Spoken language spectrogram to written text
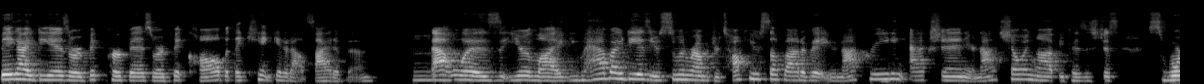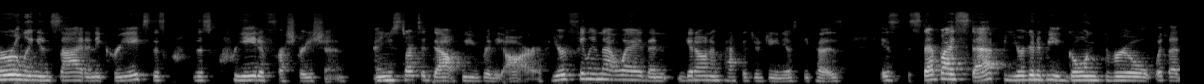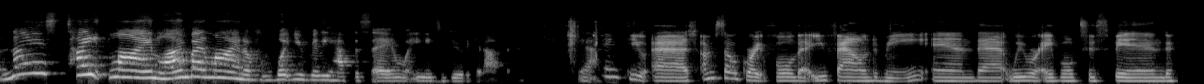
big ideas or a big purpose or a big call, but they can't get it outside of them. That mm. was you're like you have ideas, you're swimming around, but you're talking yourself out of it. You're not creating action. You're not showing up because it's just swirling inside, and it creates this this creative frustration. And you start to doubt who you really are. If you're feeling that way, then get on and package your genius because is step by step you're going to be going through with a nice tight line line by line of what you really have to say and what you need to do to get out there yeah. Thank you, Ash. I'm so grateful that you found me and that we were able to spend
